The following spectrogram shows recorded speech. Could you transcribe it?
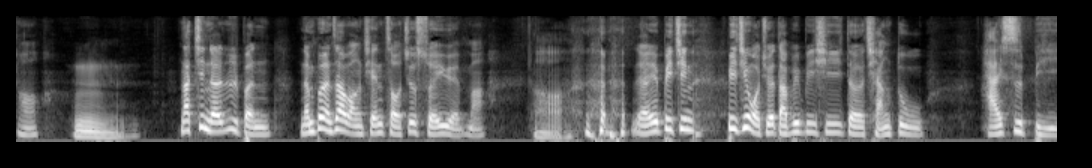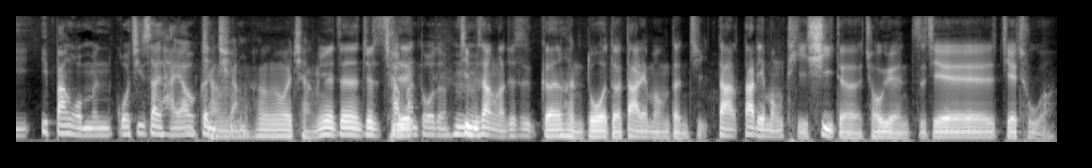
哦，嗯，那进了日本，能不能再往前走就随缘嘛。啊，因为毕竟，毕竟我觉得 WBC 的强度还是比一般我们国际赛还要更强，很会强，因为真的就是强蛮多的，基本上啊，就是跟很多的大联盟等级、大大联盟体系的球员直接接触啊。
